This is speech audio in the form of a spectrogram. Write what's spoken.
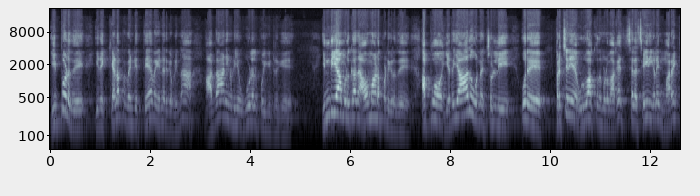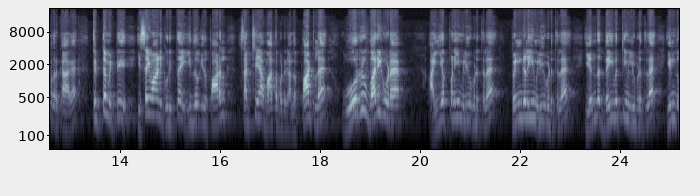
இப்பொழுது இதை கிளப்ப வேண்டிய தேவை என்ன இருக்குது அப்படின்னா அதானியினுடைய ஊழல் போய்கிட்டு இருக்கு இந்தியா முழுக்க அது அவமானப்படுகிறது. அப்போ எதையாவது ஒன்றை சொல்லி ஒரு பிரச்சனையை உருவாக்குவதன் மூலமாக சில செய்திகளை மறைப்பதற்காக திட்டமிட்டு இசைவாணி குறித்த இது இது பாடல் சர்ச்சையாக மாற்றப்பட்டிருக்கு அந்த பாட்டில் ஒரு வரி கூட ஐயப்பனையும் இழிவுபடுத்தலை பெண்களையும் இழிவுபடுத்தலை எந்த தெய்வத்தையும் இழிவுபடுத்தலை இந்து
